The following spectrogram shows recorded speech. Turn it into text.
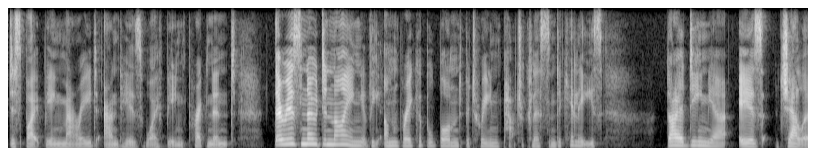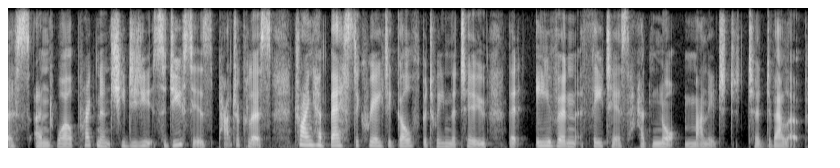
despite being married and his wife being pregnant, there is no denying the unbreakable bond between Patroclus and Achilles. Deidameia is jealous, and while pregnant, she seduces Patroclus, trying her best to create a gulf between the two that even Thetis had not managed to develop.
